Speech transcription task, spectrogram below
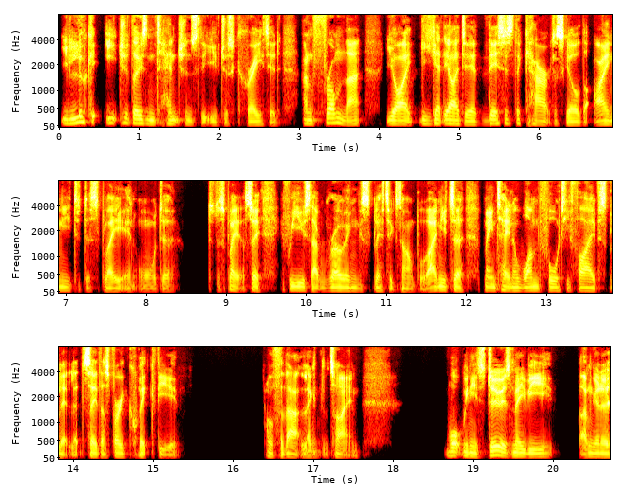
you look at each of those intentions that you've just created and from that you are, you get the idea this is the character skill that i need to display in order to display that so if we use that rowing split example i need to maintain a 145 split let's say that's very quick for you or for that length of time what we need to do is maybe i'm going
